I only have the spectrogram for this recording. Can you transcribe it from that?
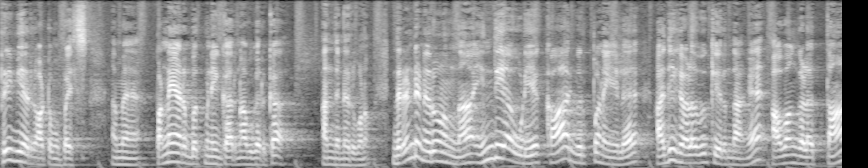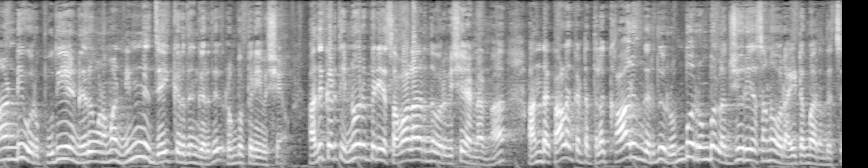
ப்ரீமியர் ஆட்டோமொபைல்ஸ். நம்ம பண்ணையாரும் பத்மினி கார் ஞாபகம் இருக்கா? அந்த நிறுவனம். இந்த ரெண்டு நிறுவனம் தான் இந்தியாவுடைய கார் விற்பனையில் அதிக அளவுக்கு இருந்தாங்க. அவங்கள தாண்டி ஒரு புதிய நிறுவனமாக நின்று ஜெயிக்கிறதுங்கிறது ரொம்ப பெரிய விஷயம். அதுக்கடுத்து இன்னொரு பெரிய சவாலாக இருந்த ஒரு விஷயம் என்னன்னா அந்த காலகட்டத்தில் காருங்கிறது ரொம்ப ரொம்ப லக்ஸூரியஸான ஒரு ஐட்டமாக இருந்துச்சு.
